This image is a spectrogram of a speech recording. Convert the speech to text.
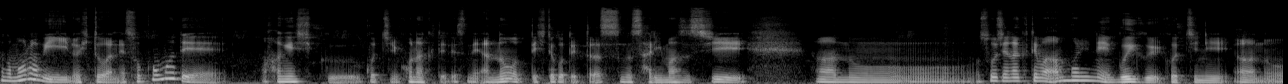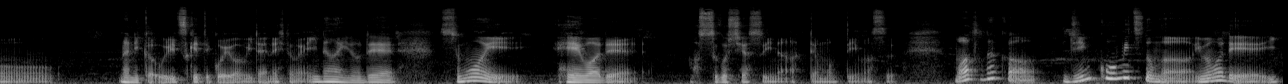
なんかモラビーの人はね、そこまで激しくこっちに来なくてですね、あ、ノーって一言言ったらすぐ去りますし、あのそうじゃなくて、まあ、あんまりね、ぐいぐいこっちに、あの何か売りつけてこようみたいな人がいないので、すごい平和で、まあ、過ごしやすいなって思っています。まあ、あとなんか、人口密度が今まで行っ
